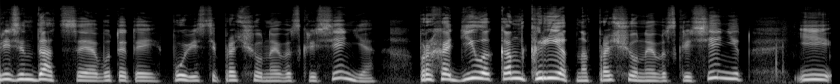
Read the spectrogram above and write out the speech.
презентация вот этой повести «Прощенное воскресенье» проходила конкретно в прощенное воскресенье, и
